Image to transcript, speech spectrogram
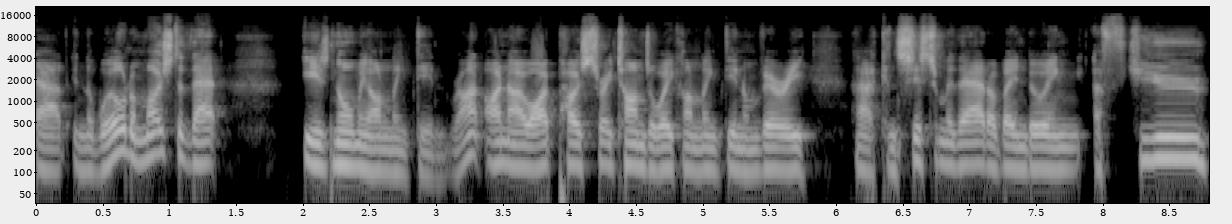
out in the world, and most of that is normally on LinkedIn, right? I know I post three times a week on LinkedIn. I'm very uh, consistent with that. I've been doing a few,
